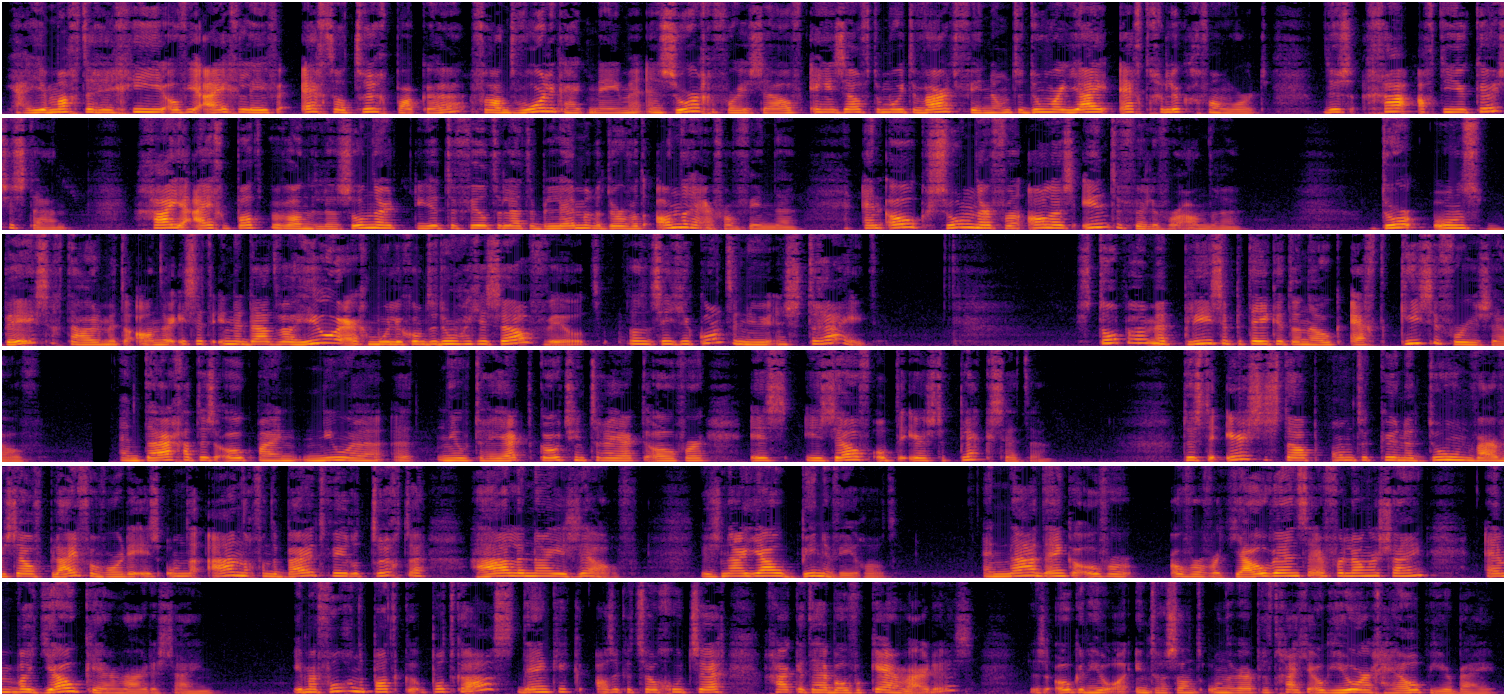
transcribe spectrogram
ja, je mag de regie over je eigen leven echt wel terugpakken. Verantwoordelijkheid nemen en zorgen voor jezelf. En jezelf de moeite waard vinden om te doen waar jij echt gelukkig van wordt. Dus ga achter je keuze staan. Ga je eigen pad bewandelen zonder je te veel te laten belemmeren door wat anderen ervan vinden. En ook zonder van alles in te vullen voor anderen. Door ons bezig te houden met de ander is het inderdaad wel heel erg moeilijk om te doen wat je zelf wilt. Dan zit je continu in strijd. Stoppen met pleasen betekent dan ook echt kiezen voor jezelf. En daar gaat dus ook mijn nieuwe, het nieuw traject, coaching traject over, is jezelf op de eerste plek zetten. Dus de eerste stap om te kunnen doen waar we zelf blij van worden, is om de aandacht van de buitenwereld terug te halen naar jezelf. Dus naar jouw binnenwereld. En nadenken over, over wat jouw wensen en verlangens zijn en wat jouw kernwaarden zijn. In mijn volgende podcast, denk ik, als ik het zo goed zeg, ga ik het hebben over kernwaardes. Dus ook een heel interessant onderwerp. Dat gaat je ook heel erg helpen hierbij.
